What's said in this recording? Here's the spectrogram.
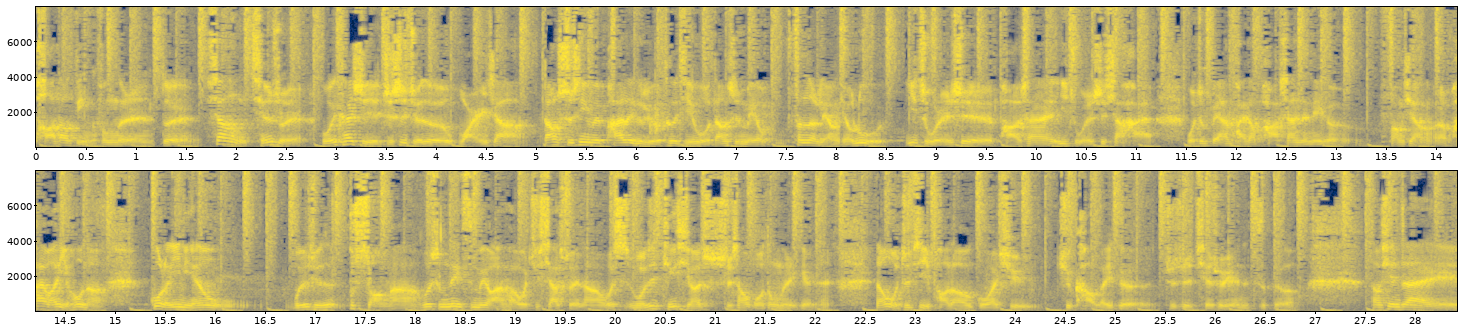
爬到顶峰的人，对，像潜水，我一开始也只是觉得玩一下。当时是因为拍了一个旅游特辑，我当时没有分了两条路，一组人是爬山，一组人是下海，我就被安排到爬山的那个方向。而拍完以后呢，过了一年。我就觉得不爽啊！为什么那次没有安排我去下水呢？我是我是挺喜欢水上活动的一个人，然后我就自己跑到国外去去考了一个就是潜水员的资格，到现在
